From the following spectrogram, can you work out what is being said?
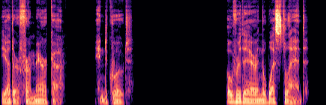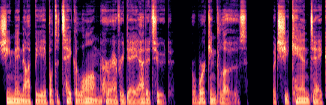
the other for America. End quote. Over there in the Westland, she may not be able to take along her everyday attitude, her working clothes, but she can take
